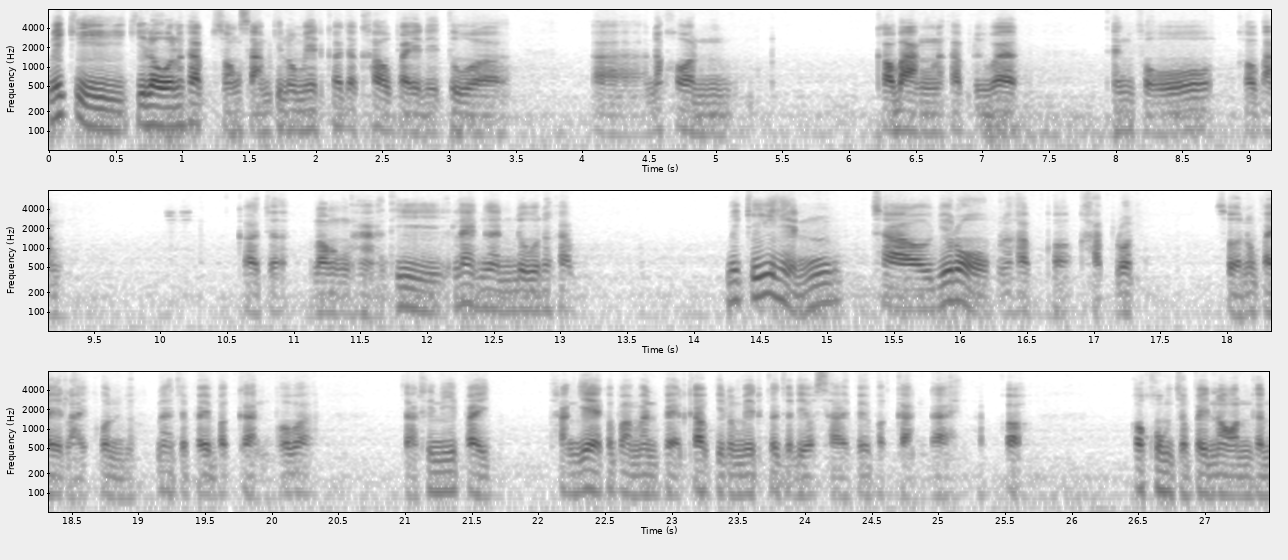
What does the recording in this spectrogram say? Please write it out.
ไม่กี่กิโลนะครับสองสามกิโลเมตรก็จะเข้าไปในตัวนครเกาบังนะครับ หรือว่าแทงโฟเกาบัง ก็จะลองหาที่แลกเงินดูนะครับ เมื่อกี้เห็นชาวยุโรปนะครับ ก็ขับรถสวนลงไปหลายคนอยู่น่าจะไปบักกัน เพราะว่าจากที่นี้ไปทางแยกก็ประมาณ 8-9 กิโลเมตร ก็จะเลี้ยวซ้ายไปบักกันได้ครับก็ก็คงจะไปนอนกัน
